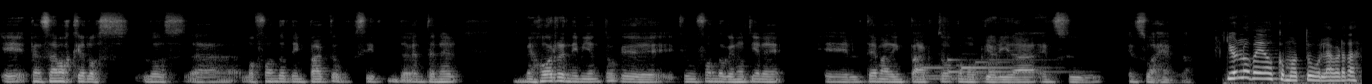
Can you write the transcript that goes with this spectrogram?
Eh, pensamos que los, los, ah, los, fondos de impacto sí deben tener mejor rendimiento que, que, un fondo que no tiene el tema de impacto como prioridad en su, en su agenda. Yo lo veo como tú, la verdad.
